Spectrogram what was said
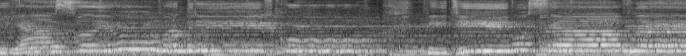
Я свою мандрівку, підіймуся в неї.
